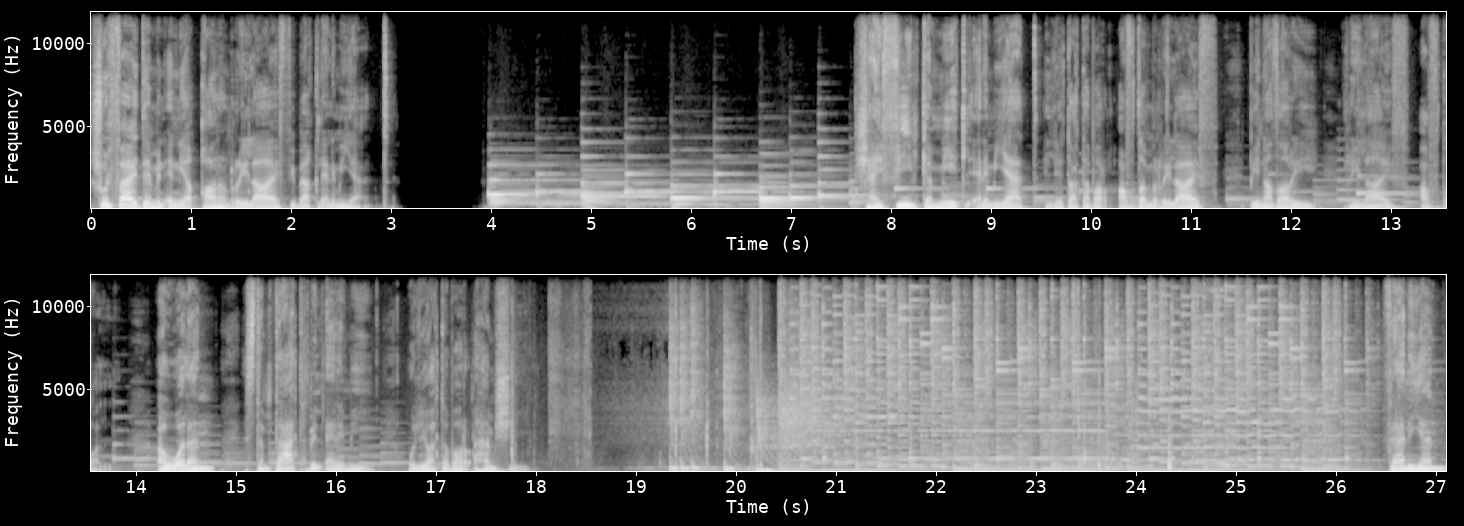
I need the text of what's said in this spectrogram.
شو الفائدة من إني أقارن ReLIFE في باقي الأنميات؟ شايفين كمية الأنميات اللي تعتبر أفضل من ReLIFE بنظري ReLIFE أفضل. أولا استمتعت بالأنمي واللي يعتبر أهم شيء. ثانيا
